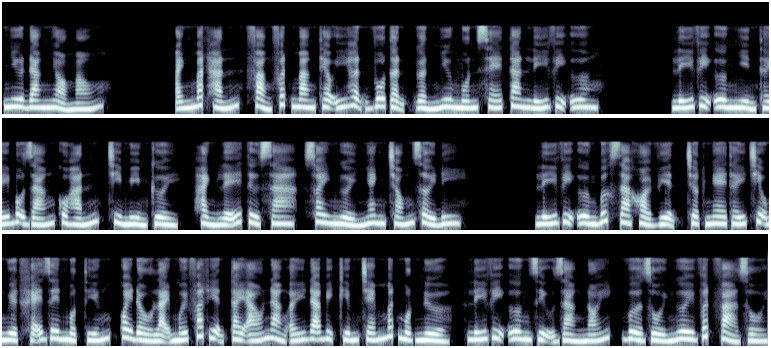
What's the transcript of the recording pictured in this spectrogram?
như đang nhỏ máu. Ánh mắt hắn, phảng phất mang theo ý hận vô tận, gần như muốn xé tan Lý Vị Ương. Lý Vị Ương nhìn thấy bộ dáng của hắn, chỉ mỉm cười, hành lễ từ xa, xoay người nhanh chóng rời đi. Lý Vị Ương bước ra khỏi viện, chợt nghe thấy Triệu Nguyệt khẽ rên một tiếng, quay đầu lại mới phát hiện tay áo nàng ấy đã bị kiếm chém mất một nửa, Lý Vị Ương dịu dàng nói, vừa rồi ngươi vất vả rồi.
